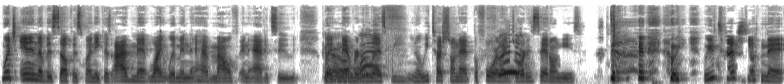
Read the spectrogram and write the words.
which in and of itself is funny because I've met white women that have mouth and attitude, but Girl, nevertheless, what? we you know we touched on that before, like Jordan said on these. we, we've touched on that,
